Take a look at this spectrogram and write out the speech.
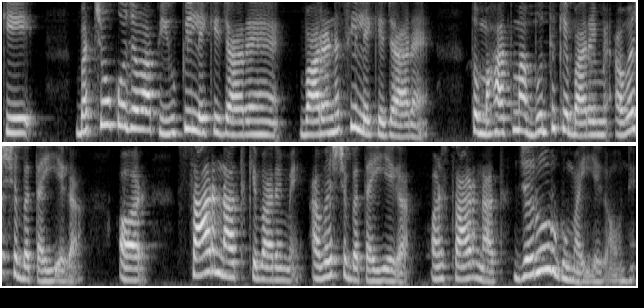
कि बच्चों को जब आप यूपी लेके जा रहे हैं, वाराणसी लेके जा रहे हैं तो महात्मा बुद्ध के बारे में अवश्य बताइएगा और सारनाथ के बारे में अवश्य बताइएगा और सारनाथ ज़रूर घुमाइएगा उन्हें।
